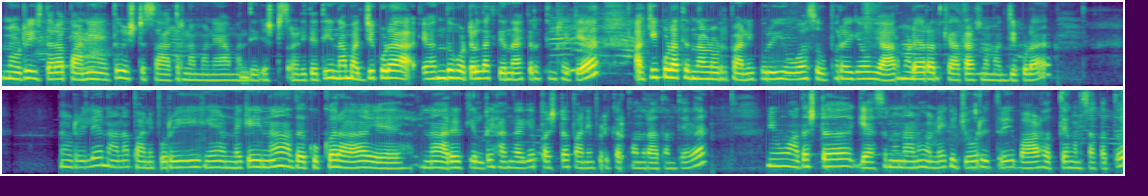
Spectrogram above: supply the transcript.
ನೋಡಿರಿ ಇಷ್ಟು ಥರ ಪಾನಿ ಆಯಿತು, ಇಷ್ಟು ಸಾಕ್ರಿ ನಮ್ಮ ಮನ್ಯಾಗ ಮಂದಿಗೆ, ಇಷ್ಟು ನಡಿತೈತಿ. ನಮ್ಮ ಅಜ್ಜಿ ಕೂಡ ಎಂದು ಹೋಟೆಲ್ದಾಗ ತಿನ್ನಾಕಿರ್ತೀನಿ ರೀ ಅಕ್ಕಿ ಕೂಡ ತಿಂದಾಳೆ ನೋಡಿರಿ ಪಾನಿಪುರಿ ಹೂವು ಸೂಪರ್ ಆಗ್ಯಾವ, ಯಾರು ಮಾಡ್ಯಾರ ಅಂತ ಕೇಳ್ತಾಳೆ ನಮ್ಮ ಅಜ್ಜಿ ಕೂಡ. ನೋಡಿರಿ ಇಲ್ಲೇ ನಾನು ಪಾನಿಪುರಿಗೆ ಅನ್ನಕ್ಕೆ ಇನ್ನು ಅದು ಕುಕ್ಕರ ಇನ್ನೂ ಅರಿಕಿಲ್ಲ ರೀ ಹಾಗಾಗಿ ಫಸ್ಟ್ ಪಾನಿಪುರಿ ಕರ್ಕೊಂಡ್ರೆ ಆತಂತೇಳಿ ನೀವು ಆದಷ್ಟು ಗ್ಯಾಸನ್ನು ನಾನು ಅನ್ನಕ್ಕೆ ಜೋರು ಇತ್ತು ರೀ ಭಾಳ ಹೊತ್ತಂಗೆ ಅನ್ಸಕತ್ತು.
